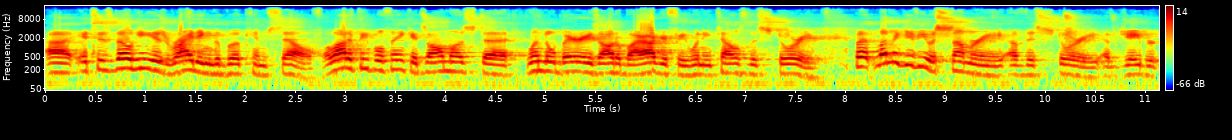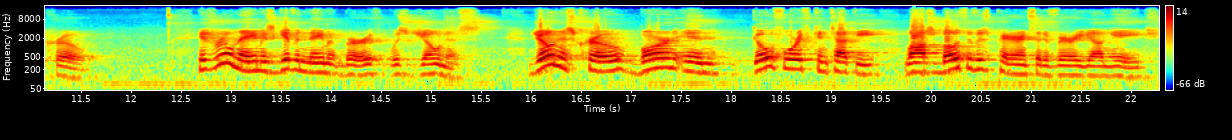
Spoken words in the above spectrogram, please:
uh, it's as though he is writing the book himself. A lot of people think it's almost uh, Wendell Berry's autobiography when he tells this story. But let me give you a summary of this story of Jayber Crow. His real name, his given name at birth, was Jonas. Jonas Crow, born in Goforth, Kentucky, lost both of his parents at a very young age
